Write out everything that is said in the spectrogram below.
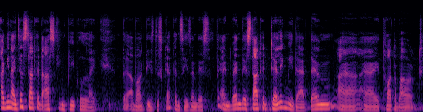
I mean I just started asking people like about these discrepancies and this and when they started telling me that then I, I thought about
